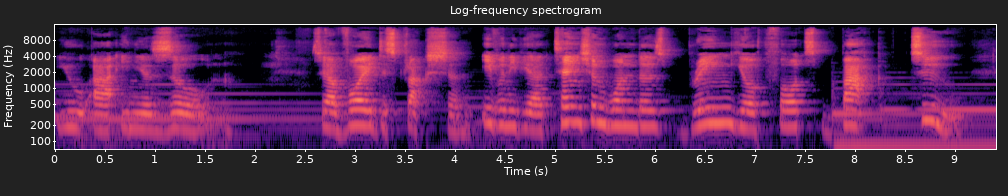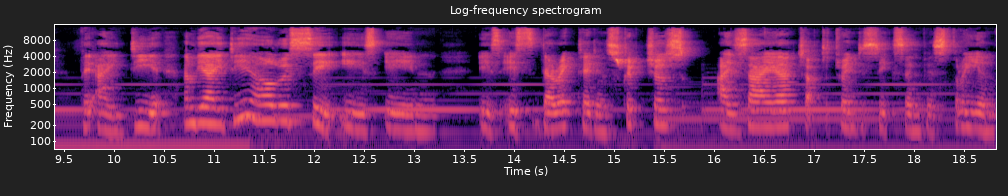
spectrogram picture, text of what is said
you are in your zone. So avoid distraction. Even if your attention wanders, bring your thoughts back to the idea. And the idea I always say is in is is directed in scriptures Isaiah chapter 26 and verse 3 and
